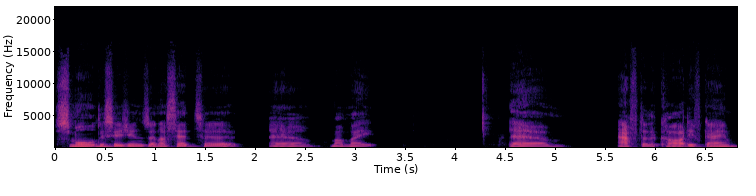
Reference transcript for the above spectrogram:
small decisions. And I said to um, my mate um, after the Cardiff game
